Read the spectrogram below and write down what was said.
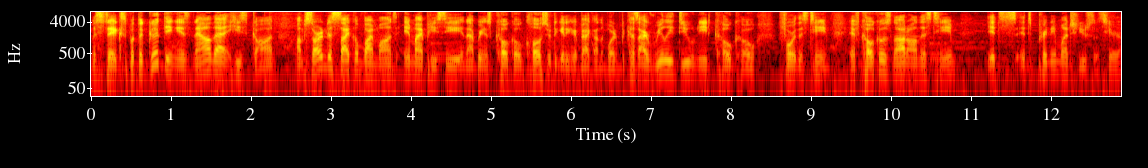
Mistakes. But the good thing is now that he's gone, I'm starting to cycle by Mons in my PC, and that brings Koko closer to getting it back on the board because I really do need Koko for this team. If Koko's not on this team, it's it's pretty much useless here.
